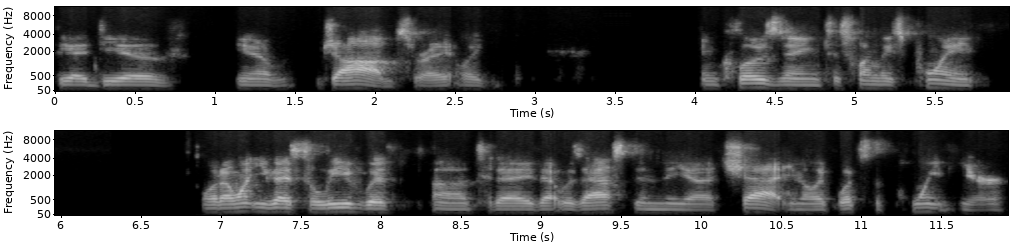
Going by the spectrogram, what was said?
the idea of you know jobs, right? Like in closing, to Swendly's point, what I want you guys to leave with uh, today that was asked in the uh, chat, you know, like what's the point here?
